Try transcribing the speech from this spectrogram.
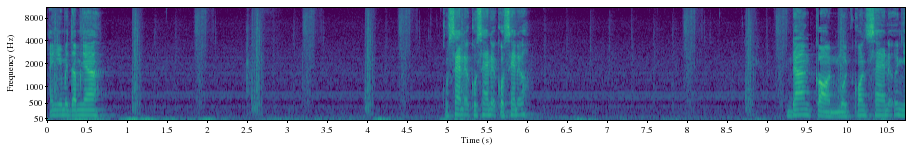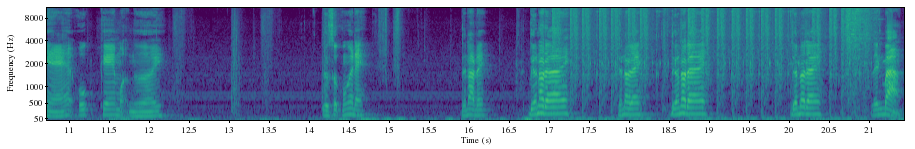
Anh em yên tâm nha. Có xe nữa, có xe nữa, có xe nữa. Đang còn một con xe nữa nhé. Ok mọi người. Được rồi có người này. Đứa nào đây Đứa nào đây. Đứa nào đây. Đứa nào đây. Đứa nào đây. Lên bảng.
